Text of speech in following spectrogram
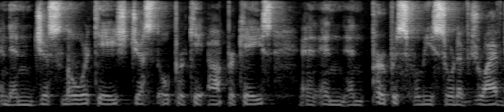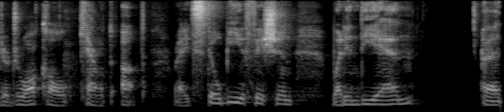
and then just lowercase, just uppercase, and, and, and purposefully sort of drive their draw call count up, right? Still be efficient, but in the end, uh,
